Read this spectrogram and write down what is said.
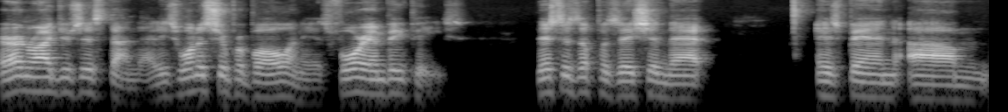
Aaron Rodgers has done that. He's won a Super Bowl and he has four MVPs. This is a position that has been um,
